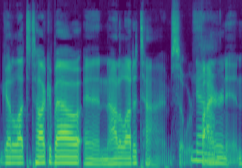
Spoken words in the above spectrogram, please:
Got a lot to talk about and not a lot of time, so we're No. firing in.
